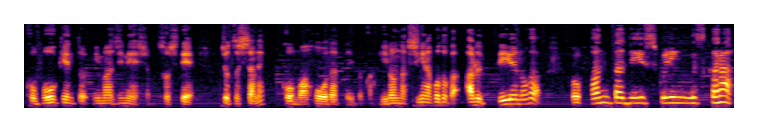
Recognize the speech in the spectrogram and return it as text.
こう冒険とイマジネーション、そしてちょっとしたね、こう魔法だったりとか、いろんな不思議なことがあるっていうのが、このファンタジースプリングスから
